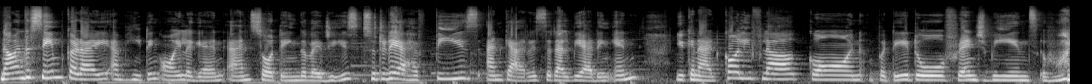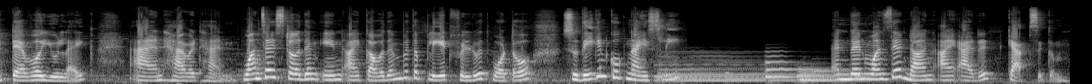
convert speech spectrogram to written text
Now in the same kadai, I'm heating oil again and sauteing the veggies. So today I have peas and carrots that I'll be adding in. You can add cauliflower, corn, potato, French beans, whatever you like and have at hand. Once I stir them in, I cover them with a plate filled with water so they can cook nicely. And then once they're done, I added capsicum.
